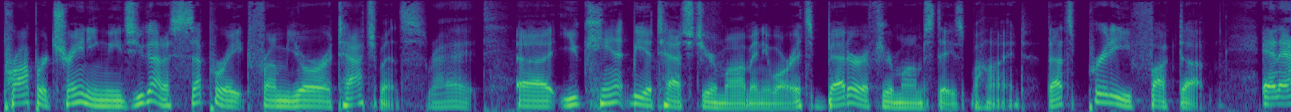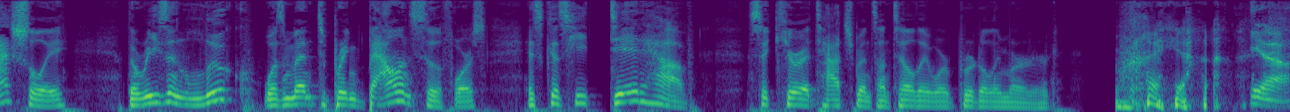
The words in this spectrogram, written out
proper training means you got to separate from your attachments. right. Uh, you can't be attached to your mom anymore. It's better if your mom stays behind. That's pretty fucked up. And actually, the reason Luke was meant to bring balance to the Force is because he did have secure attachments until they were brutally murdered. Right? Yeah. Yeah.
